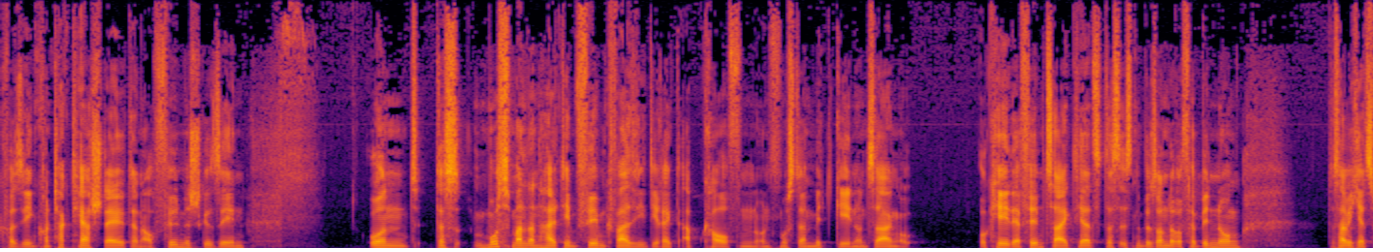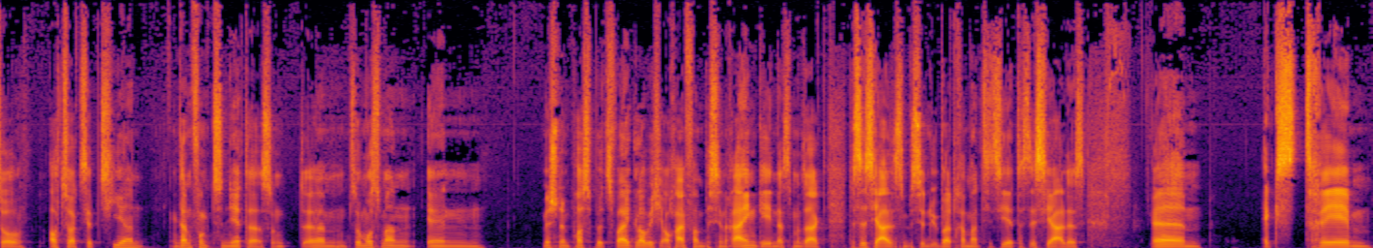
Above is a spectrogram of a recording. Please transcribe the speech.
quasi in Kontakt herstellt, dann auch filmisch gesehen. Und das muss man dann halt dem Film quasi direkt abkaufen und muss da mitgehen und sagen, okay, der Film zeigt jetzt, das ist eine besondere Verbindung. Das habe ich jetzt so auch zu akzeptieren. Und dann funktioniert das. Und ähm, so muss man in Mission Impossible 2, glaube ich, auch einfach ein bisschen reingehen, dass man sagt, das ist ja alles ein bisschen überdramatisiert, das ist ja alles ähm, extrem,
